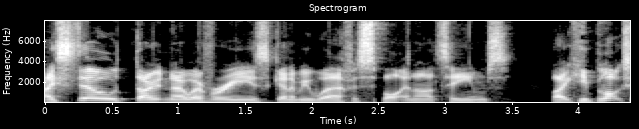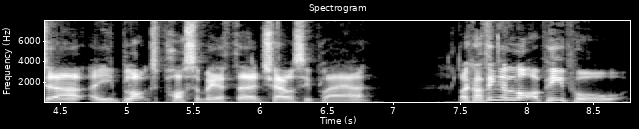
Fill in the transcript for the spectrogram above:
I still don't know whether he's going to be worth a spot in our teams. Like he blocks it. Out, he blocks possibly a third Chelsea player. Like I think a lot of people,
